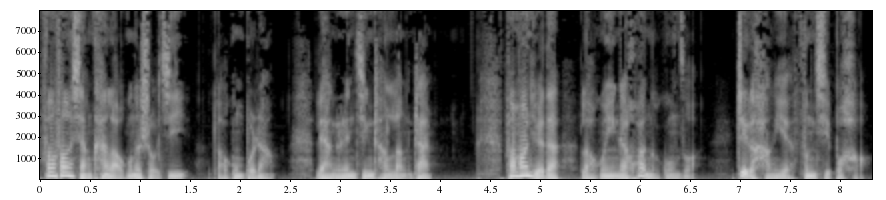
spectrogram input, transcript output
芳芳想看老公的手机，老公不让，两个人经常冷战。芳芳觉得老公应该换个工作，这个行业风气不好，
